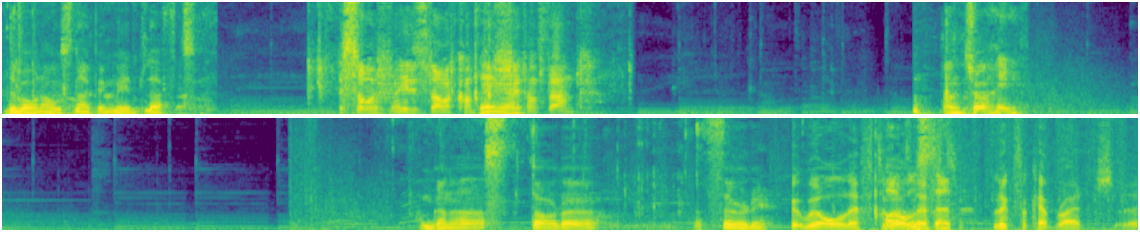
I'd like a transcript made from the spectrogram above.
Devona was sniping mid left. There's so much rain this time. I can't do Yeah, yeah. shit on stand. I'm trying. I'm gonna start a, a 30. We- We're all left. We're all left. stand. Look for cab right. Uh,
